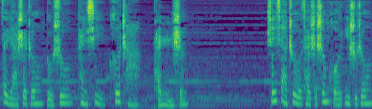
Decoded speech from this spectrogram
在雅舍中读书、看戏、喝茶、谈人生。闲暇处才是生活一书中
